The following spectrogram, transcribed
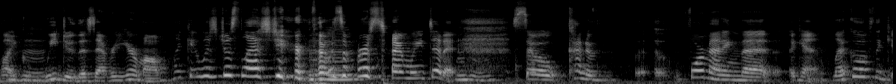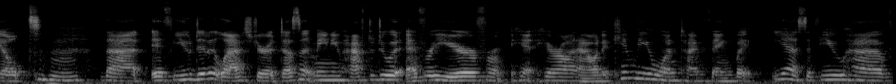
Like Mhm. we do this every year, mom. Like it was just last year. that was the Mhm. first time we did it. Mm-hmm. So kind of uh, formatting that again, let go of the guilt Mm-hmm. that if you did it last year, it doesn't mean you have to do it every year from here on out. It can be a one time thing. But yes, if you have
